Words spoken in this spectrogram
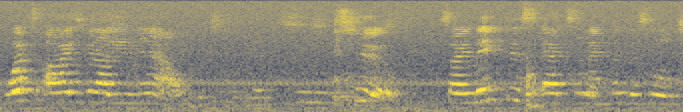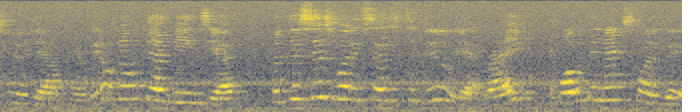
What's i's value now? Two. So I make this x and I put this little two down here. We don't know what that means yet, but this is what it says to do yet, right? What would the next one be?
